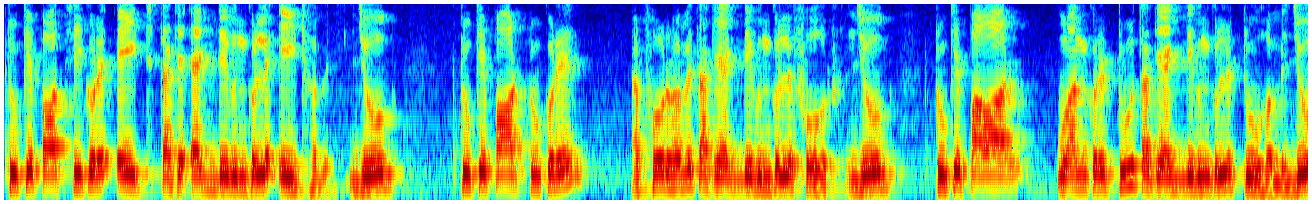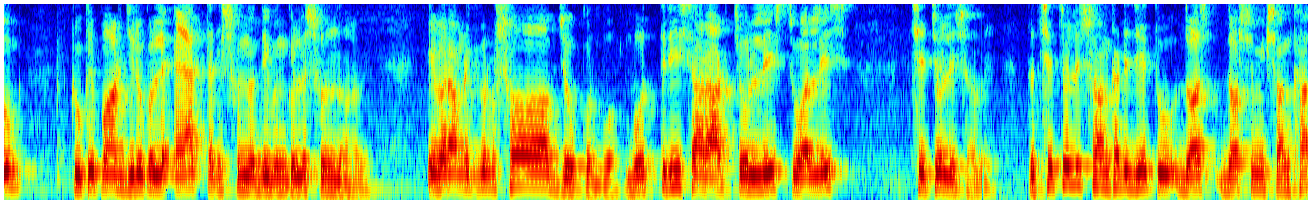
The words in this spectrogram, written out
টুকে পাওয়ার থ্রি করে এইট তাকে এক দিয়ে গুণ করলে এইট হবে। যোগ টুকে পাওয়ার টু করে ফোর হবে, তাকে এক দিয়ে গুণ করলে ফোর যোগ টুকে পাওয়ার ওয়ান করে টু তাকে এক দিয়ে গুণ করলে টু হবে। যোগ টুকে পাওয়ার জিরো করলে এক, তাকে শূন্য দিয়ে করলে শূন্য হবে। এবার আমরা কী করব? সব যোগ করব। বত্রিশ আর আটচল্লিশ চুয়াল্লিশ, ছেচল্লিশ হবে। তো ছেচল্লিশ সংখ্যাটি যেহেতু দশ, দশমিক সংখ্যা,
